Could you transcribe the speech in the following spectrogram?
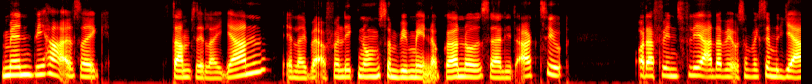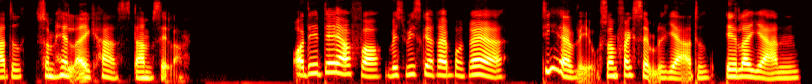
Men vi har altså ikke stamceller i hjernen, eller i hvert fald ikke nogen, som vi mener gør noget særligt aktivt. Og der findes flere andre væv, som f.eks. hjertet, som heller ikke har stamceller. Og det er derfor, hvis vi skal reparere de her væv, som for eksempel hjertet eller hjernen,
